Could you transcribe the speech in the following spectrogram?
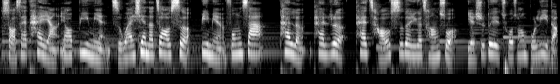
少晒太阳，要避免紫外线的照射，避免风沙、太冷、太热、太潮湿的一个场所，也是对痤疮不利的。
